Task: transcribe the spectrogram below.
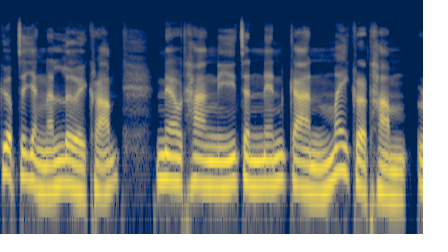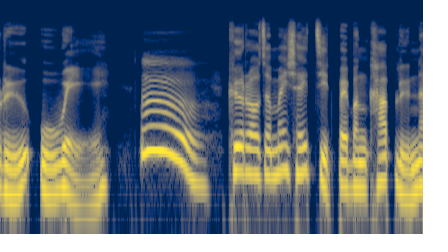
เกือบจะอย่างนั้นเลยครับ แนวทางนี้จะเน้นการไม่กระทำหรืออูเหวอืม คือเราจะไม่ใช้จิตไปบังคับหรือน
